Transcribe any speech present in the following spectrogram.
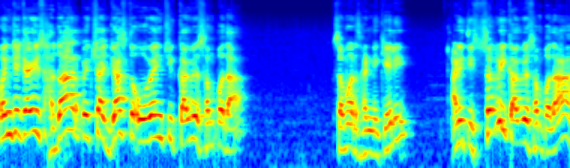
पंचेचाळीस हजारपेक्षा जास्त ओव्यांची काव्य संपदा समर्थांनी केली आणि ती सगळी काव्य संपदा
